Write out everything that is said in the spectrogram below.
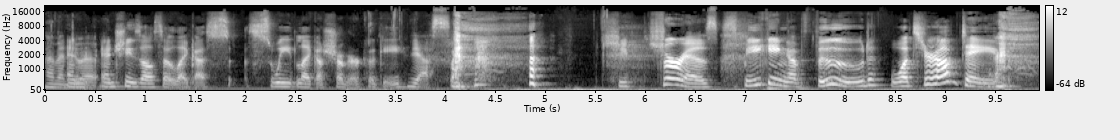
I'm into And, it. and she's also like a s- sweet, like a sugar cookie. yes. she sure is. Speaking of food, what's your update?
